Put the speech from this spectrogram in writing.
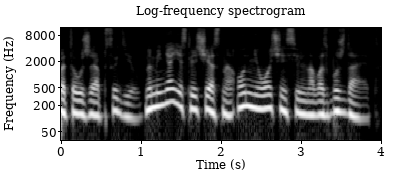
это уже обсудил. Но меня, если честно, он не очень сильно возбуждает.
